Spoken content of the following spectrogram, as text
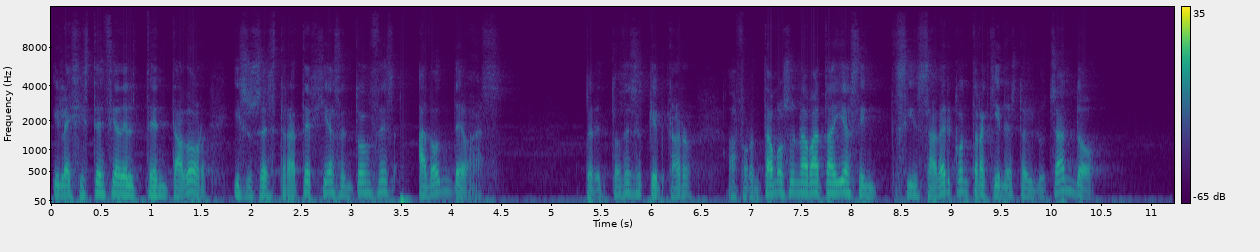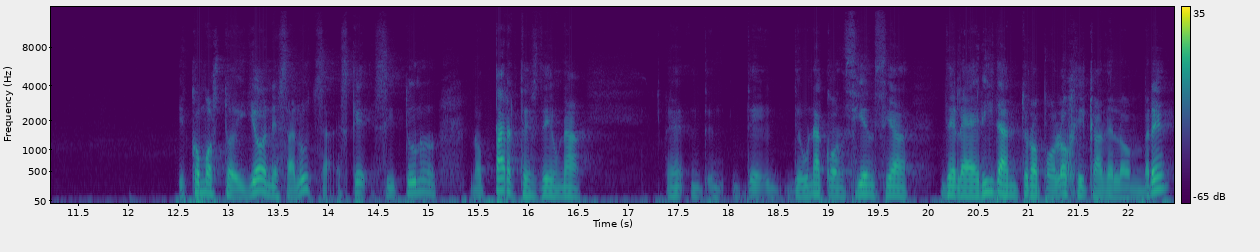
y la existencia del tentador y sus estrategias, entonces, ¿a dónde vas? Pero entonces es que, claro, afrontamos una batalla sin, sin saber contra quién estoy luchando. ¿Y cómo estoy yo en esa lucha? Es que si tú no, no partes de una, eh, de, una conciencia de la herida antropológica del hombre,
